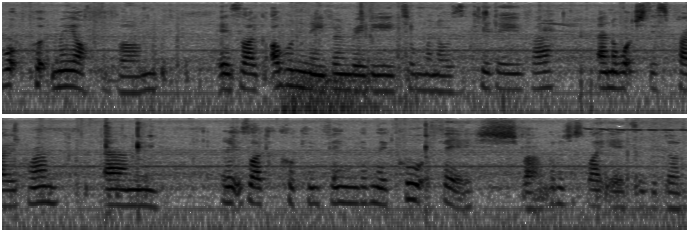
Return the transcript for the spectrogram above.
what put me off of them is like I wouldn't even really eat them when I was a kid either. And I watched this program, um, and it was like a cooking thing, and they caught a fish. Right, I'm gonna just wait here till they're done.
